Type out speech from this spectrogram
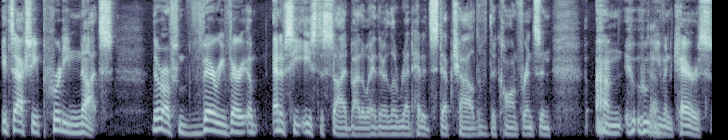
it's actually pretty nuts there are some very, very uh, NFC East aside. By the way, they're the redheaded stepchild of the conference, and um, who, who yeah. even cares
